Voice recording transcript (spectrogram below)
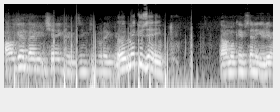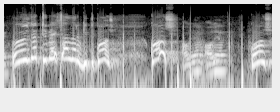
al gel ben şeye gidiyorum. Bizimkinin oraya gidiyorum. Ölmek üzereyim. Tamam okey bir sene geliyorum. Öldüm tüm eşyalarım gitti koş. Koş. Alıyorum alıyorum. Koş.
